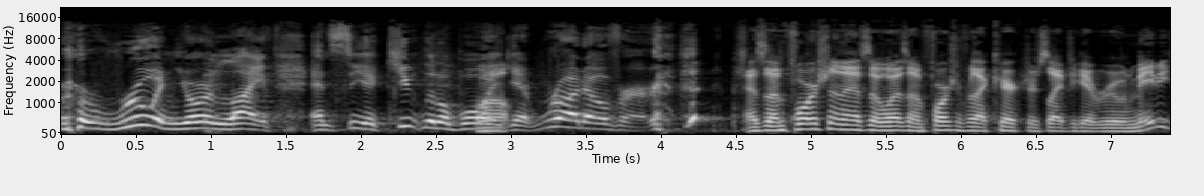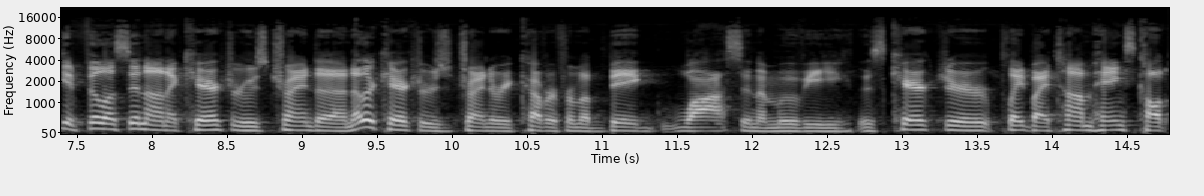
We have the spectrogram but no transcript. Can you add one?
ruin your life and see a cute little boy Well- get run over. As unfortunate as it was, unfortunate for that character's life to get ruined. Maybe you could fill us in on a character who's trying to, another character who's trying to recover from a big loss in a movie. This character played by Tom Hanks called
